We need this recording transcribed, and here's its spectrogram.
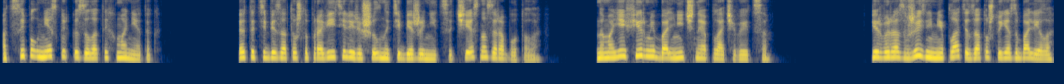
отсыпал несколько золотых монеток. Это тебе за то, что правитель решил на тебе жениться. Честно заработала. На моей фирме больничный оплачивается. Первый раз в жизни мне платят за то, что я заболела.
